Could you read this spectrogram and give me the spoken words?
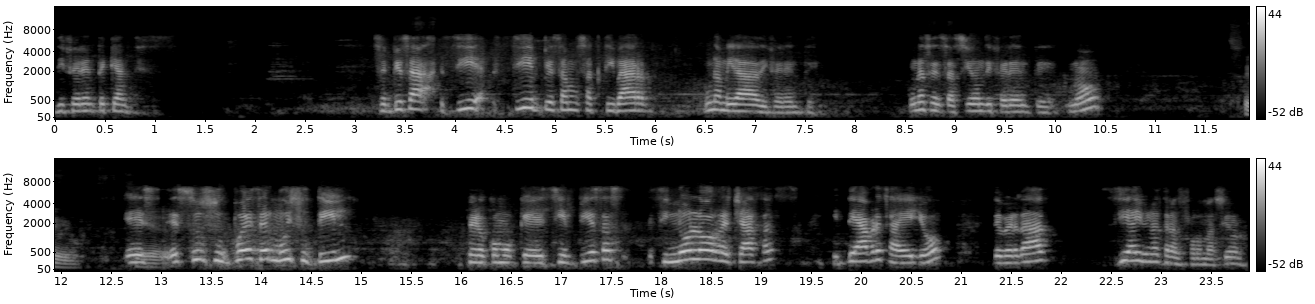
diferente que antes se empieza, sí, sí empezamos a activar una mirada diferente, una sensación diferente, ¿no? Sí. Es, puede ser muy sutil, pero como que si empiezas, si no lo rechazas y te abres a ello, de verdad, sí hay una transformación.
